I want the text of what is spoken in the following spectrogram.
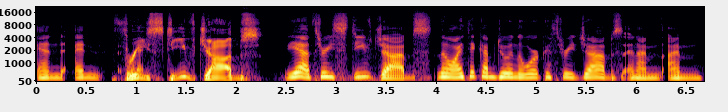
And and Three Steve Jobs. yeah, three Steve Jobs. No, I think I'm doing the work of three jobs and I'm I'm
